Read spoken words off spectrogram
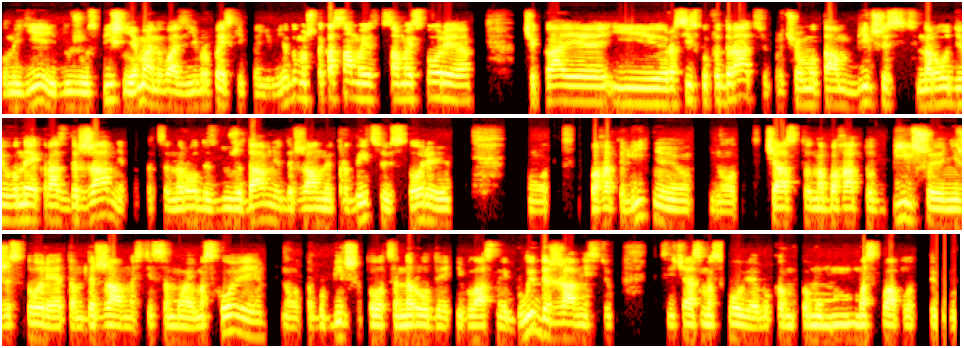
вони є і дуже успішні. Я маю на увазі європейські країни. Я думаю, що така сама, сама історія чекає і Російську Федерацію. Причому там більшість народів вони якраз державні, тобто це народи з дуже давньою державною традицією, історією. От, багатолітньою, ну, от, часто набагато більшою, ніж історія там державності самої Московії. Ну, от, або більше того, це народи, які власне були державністю в свій час Московії, або кому, кому Москва платила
